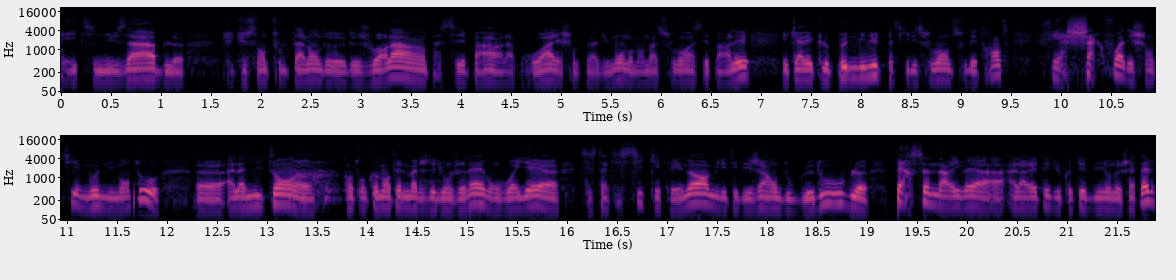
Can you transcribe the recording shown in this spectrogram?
est inusable. Tu, sens tout le talent de, ce joueur-là, hein, passé par la Pro les championnats du monde, on en a souvent assez parlé, et qu'avec le peu de minutes, parce qu'il est souvent en dessous des 30, fait à chaque fois des chantiers monumentaux. Euh, à la mi-temps, euh, quand on commentait le match des Lions de Genève, on voyait ses statistiques qui étaient énormes, il était déjà en double-double, personne n'arrivait à, l'arrêter du côté de l'Union de Châtel,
